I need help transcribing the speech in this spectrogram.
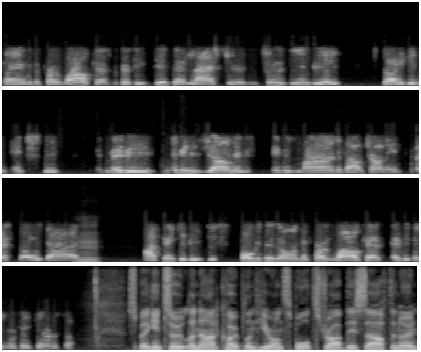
playing with the Perth Wildcats because he did that last year. And as soon as the NBA started getting interested, maybe maybe he's young and in his mind about trying to impress those guys. Mm. I think if he just focuses on the Perth Wildcats, everything will take care of itself. Speaking to Lanard Copeland here on Sports Drive this afternoon.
